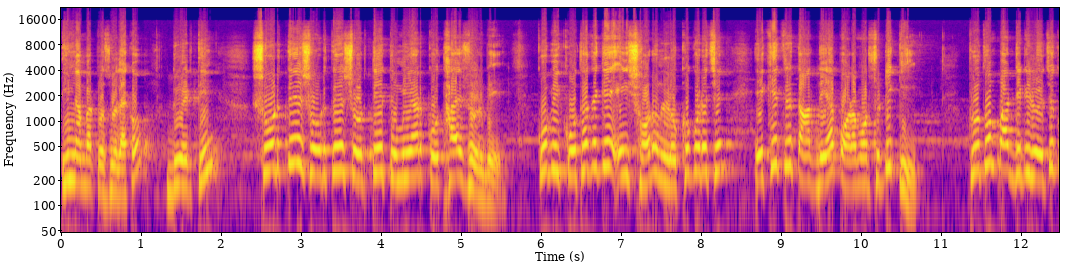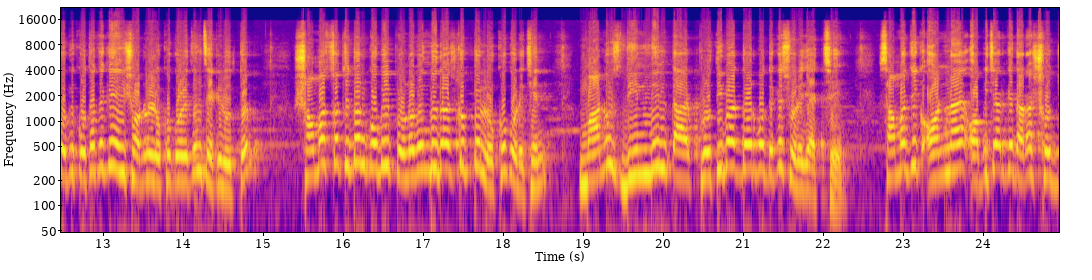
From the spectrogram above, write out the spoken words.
তিন নাম্বার প্রশ্ন দেখো। দুয়ের তিন। সরতে সরতে সরতে তুমি আর কোথায় সরবে? কবি কোথা থেকে এই স্মরণ লক্ষ্য করেছেন? এক্ষেত্রে তাঁর দেয়া পরামর্শটি কি? প্রথম পাঠ যেটি রয়েছে, কবি কোথা থেকে এই স্মরণ লক্ষ্য করেছেন সেটির উত্তর। সমাজ সচেতন কবি প্রণবেন্দু দাশগুপ্ত লক্ষ্য করেছেন, মানুষ দিন দিন তার প্রতিবাদ ধর্ম থেকে সরে যাচ্ছে। সামাজিক অন্যায়, অবিচারকে তারা সহ্য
